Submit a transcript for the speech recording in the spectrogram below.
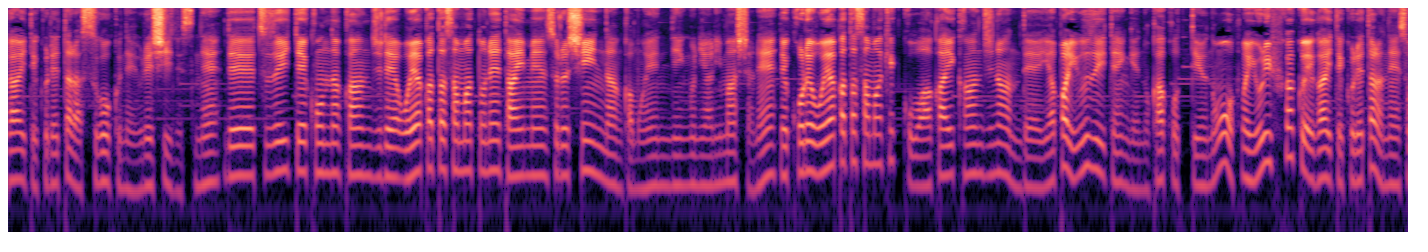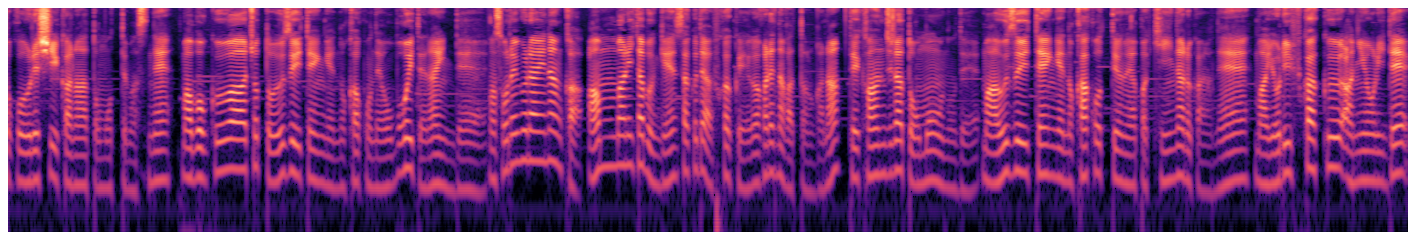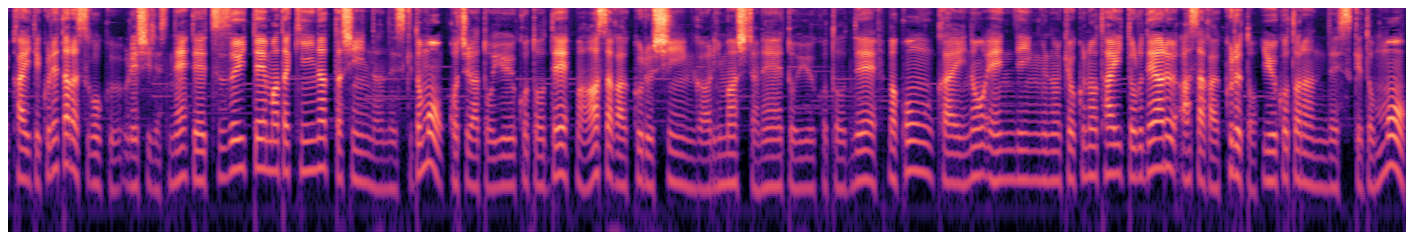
描いてくれたらすごくね、嬉しいですね。で、続いてこんな感じで、親方様とね、対面するシーンなんかもエンディングにありましたね。で、これ親方様結構若い感じなんで、やっぱり渦井天元の過去っていうのを、まあ、より深く描いてくれたらね、そこ嬉しいかなと思ってますね。まあ僕はちょっと渦井天元の過去ね、覚えてないんで、まあそれぐらいなんか、あんまり多分原作では深く描かれなかったのかな？って感じだと思うので、まあ渦井天元の過去っていうのはやっぱ気になるからね。まあより深くアニオリで書いてくれたらすごく嬉しいですね。で、続いてまた気になったシーンなんですけども、こちらということで、まあ朝が来るシーンがありましたね、ということで、まあ今回のエンディングの曲のタイトルである朝が来るということなんですけども、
